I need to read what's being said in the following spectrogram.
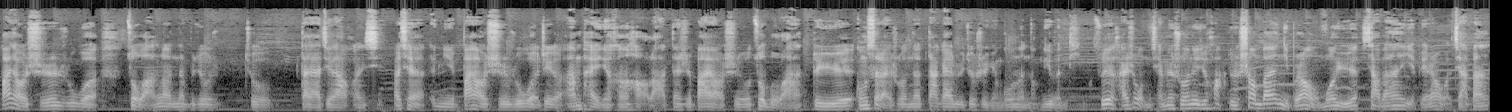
八小时如果做完了，那不就就大家皆大欢喜。而且你八小时如果这个安排已经很好了，但是八小时又做不完，对于公司来说，那大概率就是员工的能力问题。所以还是我们前面说的那句话，就是上班你不让我摸鱼，下班也别让我加班，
